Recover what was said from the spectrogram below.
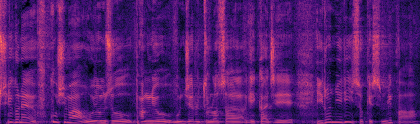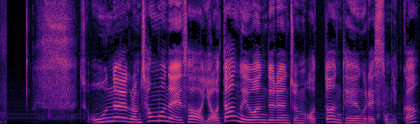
최근에 후쿠시마 오염수 방류 문제를 둘러싸기까지 이런 일이 있었겠습니까? 오늘 그럼 청문회에서 여당 의원들은 좀 어떤 대응을 했습니까?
